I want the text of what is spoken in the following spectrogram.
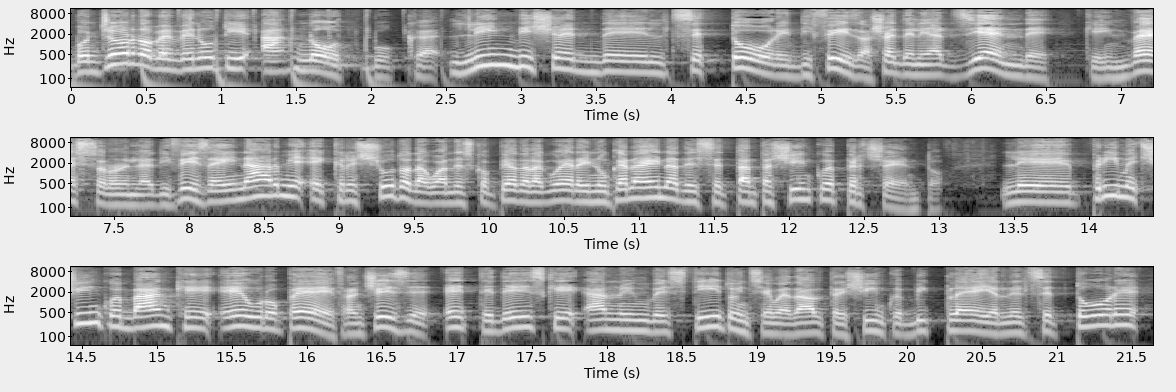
Buongiorno, benvenuti a Notebook. L'indice del settore difesa, cioè delle aziende che investono nella difesa e in armi, è cresciuto da quando è scoppiata la guerra in Ucraina del 75% le prime cinque banche europee, francesi e tedesche, hanno investito insieme ad altre cinque big player del settore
